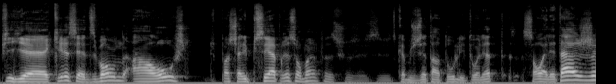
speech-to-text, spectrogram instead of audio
puis euh, Chris, il y a du monde en haut. Je je pense que je suis allé pisser après, sûrement. parce que je- comme je disais tantôt, les toilettes sont à l'étage.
